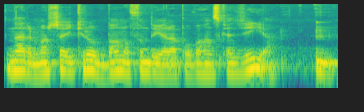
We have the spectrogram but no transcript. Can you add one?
närmar sig krubban och funderar på vad han ska ge Mm.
